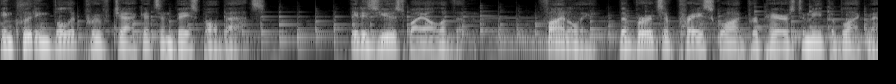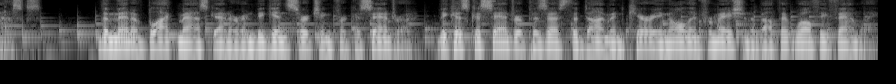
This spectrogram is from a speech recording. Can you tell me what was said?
including bulletproof jackets and baseball bats. It is used by all of them. Finally, the Birds of Prey squad prepares to meet the Black Masks. The men of Black Mask enter and begin searching for Cassandra, because Cassandra possessed the diamond carrying all information about that wealthy family.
